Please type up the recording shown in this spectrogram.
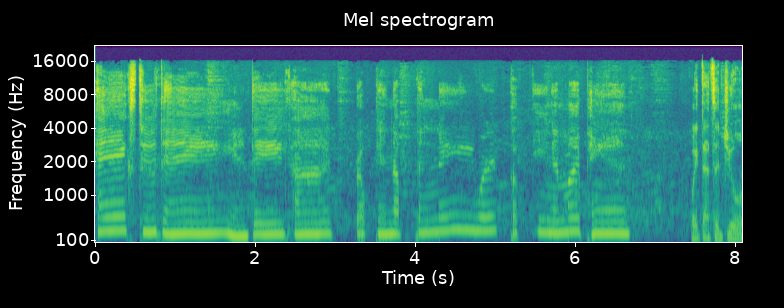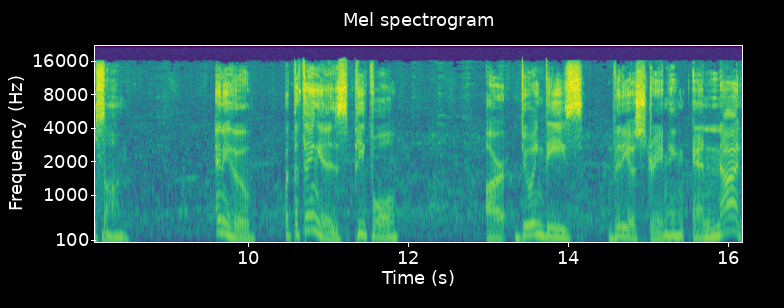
eggs today and they got broken up and they were cooking in my pan. Wait, that's a Jewel song. Anywho, but the thing is, people are doing these video streaming and not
